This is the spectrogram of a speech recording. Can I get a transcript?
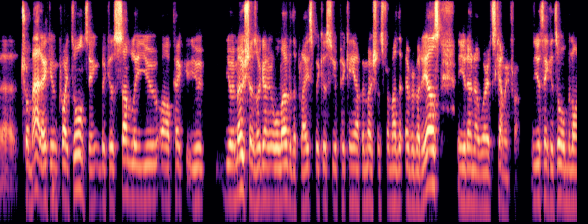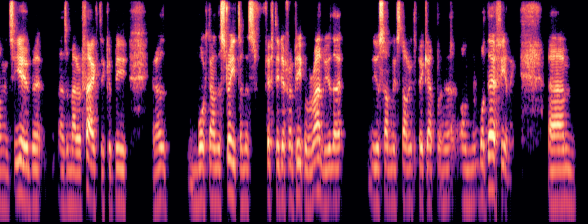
uh, traumatic and quite daunting because suddenly you are pick you your emotions are going all over the place because you're picking up emotions from other everybody else and you don't know where it's coming from you think it's all belonging to you but as a matter of fact it could be you know walk down the street and there's 50 different people around you that you're suddenly starting to pick up on, on what they're feeling um,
